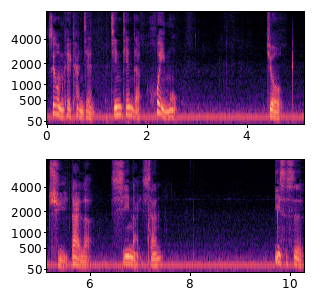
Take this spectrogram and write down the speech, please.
所以我们可以看见今天的会幕就取代了西乃山，意思是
